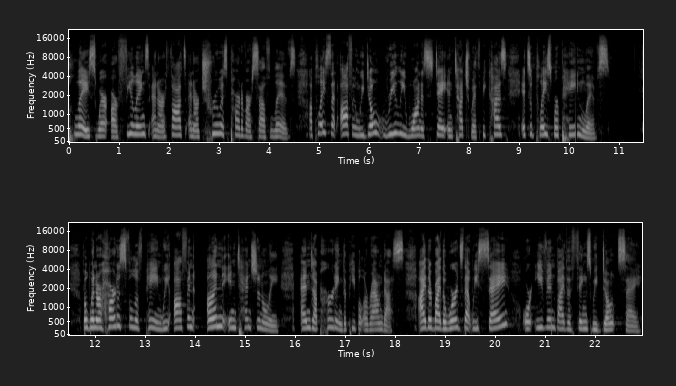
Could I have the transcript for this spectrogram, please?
place where our feelings and our thoughts and our truest part of ourself lives. A place that often we don't really want to stay in touch with because it's a place where pain lives. But when our heart is full of pain, we often unintentionally end up hurting the people around us, either by the words that we say or even by the things we don't say.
